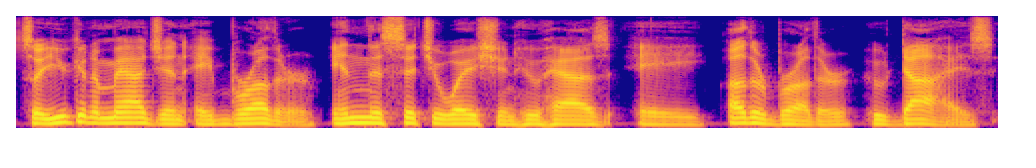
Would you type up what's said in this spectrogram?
So you can imagine a brother in this situation who has a other brother who dies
